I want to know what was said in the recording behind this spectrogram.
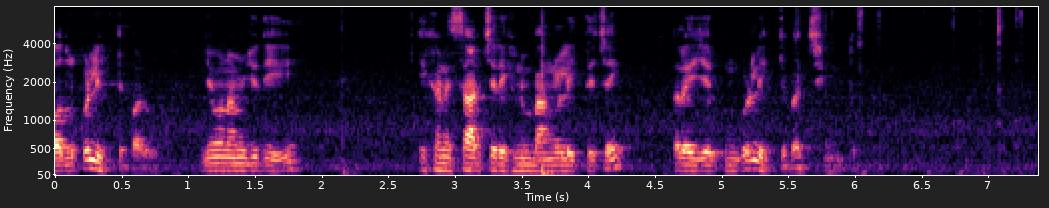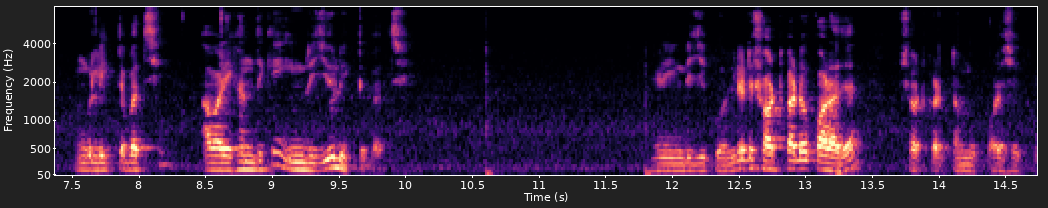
বদল করে লিখতে পারব। যেমন আমি যদি এখানে সার্চের এখানে বাংলা লিখতে চাই, তাহলে এই যেরকম করে লিখতে পাচ্ছি কিন্তু। লিখতে পাচ্ছি আবার এখান থেকে ইংরেজিও লিখতে পাচ্ছি এখানে ইংরেজি করলে এটা শর্টকাটও করা যায়। শর্টকাটটা আমরা পরে শিখব।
